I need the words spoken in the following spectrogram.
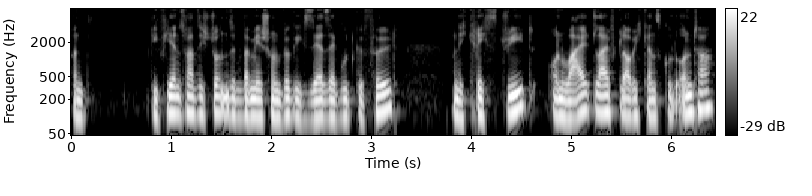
Und die 24 Stunden sind bei mir schon wirklich sehr, sehr gut gefüllt. Und ich kriege Street und Wildlife, glaube ich, ganz gut unter.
